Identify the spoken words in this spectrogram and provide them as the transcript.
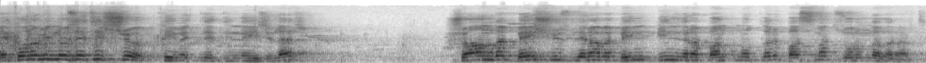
Ekonominin özeti şu kıymetli dinleyiciler. Şu anda 500 lira ve 1000 lira banknotları basmak zorundalar artık.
